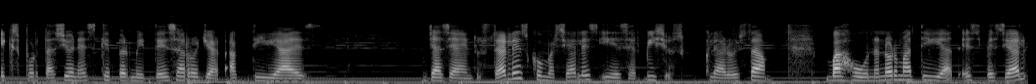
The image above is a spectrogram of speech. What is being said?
exportaciones que permite desarrollar actividades ya sea industriales, comerciales y de servicios. Claro está, bajo una normatividad especial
